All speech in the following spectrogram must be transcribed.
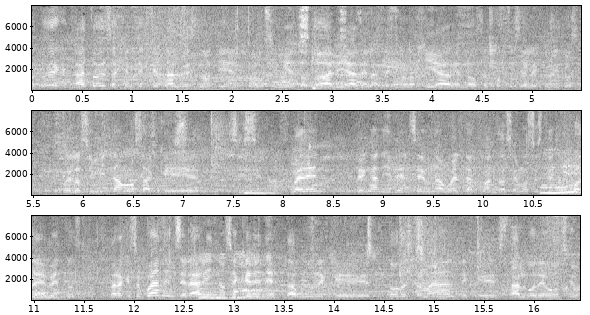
A toda, a toda esa gente que tal vez no tiene conocimiento todavía de la tecnología, de los deportes electrónicos, pues los invitamos a que si pueden vengan y dense una vuelta cuando hacemos este tipo de eventos para que se puedan enterar y no se queden en el tabú de que todo está mal, de que es algo de ocio,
